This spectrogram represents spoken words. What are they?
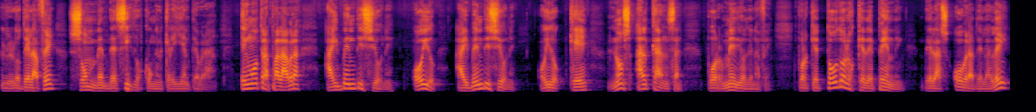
los de la fe son bendecidos con el creyente Abraham. En otras palabras, hay bendiciones, oído, hay bendiciones oído, que nos alcanzan por medio de la fe. Porque todos los que dependen de las obras de la ley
